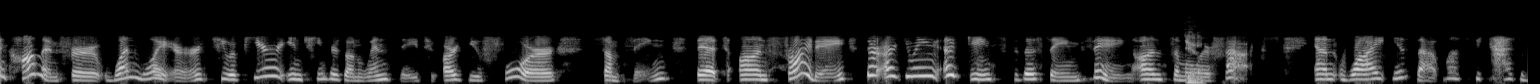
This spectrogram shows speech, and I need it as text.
uncommon for one lawyer to appear in chambers on Wednesday to argue for something that on Friday they're arguing against the same thing on similar yeah. facts. And why is that? Well, it's because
